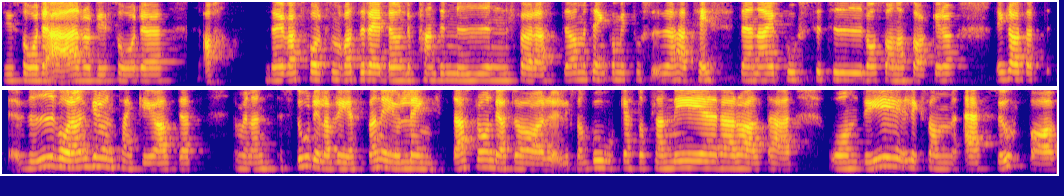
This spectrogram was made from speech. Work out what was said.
det är så det är och det är så det, ja, det har ju varit folk som har varit rädda under pandemin för att, ja men tänk om de här testerna är positiva och sådana saker. Och det är klart att vi, våran grundtanke är ju alltid att jag menar, en stor del av resan är ju att längta från det att du har liksom bokat och planerar och allt det här. Och om det liksom äts upp av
